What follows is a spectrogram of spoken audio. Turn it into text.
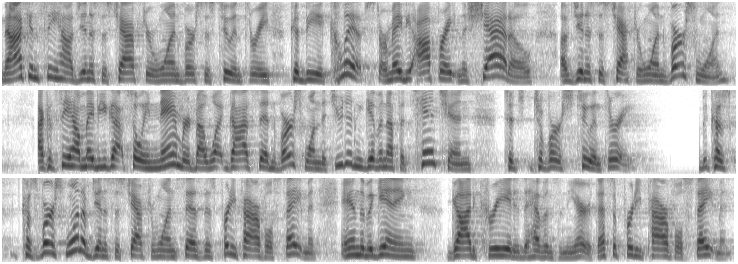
Now, I can see how Genesis chapter 1, verses 2 and 3 could be eclipsed or maybe operate in the shadow of Genesis chapter 1, verse 1. I can see how maybe you got so enamored by what God said in verse 1 that you didn't give enough attention to, to verse 2 and 3. Because, because verse 1 of Genesis chapter 1 says this pretty powerful statement In the beginning, God created the heavens and the earth. That's a pretty powerful statement.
